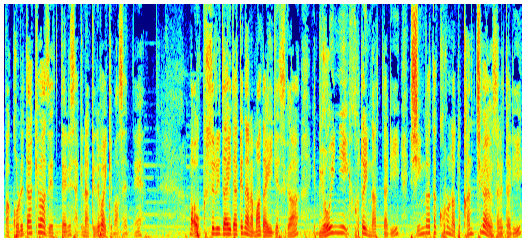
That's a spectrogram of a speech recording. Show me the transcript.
まあ、これだけは絶対に避けなければいけませんね。まあ、お薬代だけならまだいいですが、病院に行くことになったり、新型コロナと勘違いをされたり、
